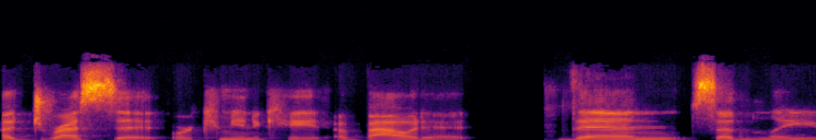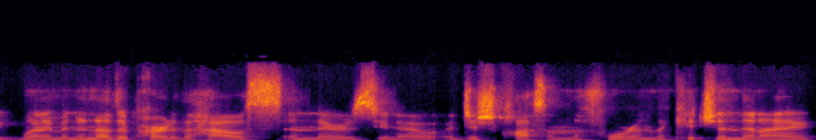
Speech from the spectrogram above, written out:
address it or communicate about it, then suddenly when i'm in another part of the house and there's you know a dishcloth on the floor in the kitchen then i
